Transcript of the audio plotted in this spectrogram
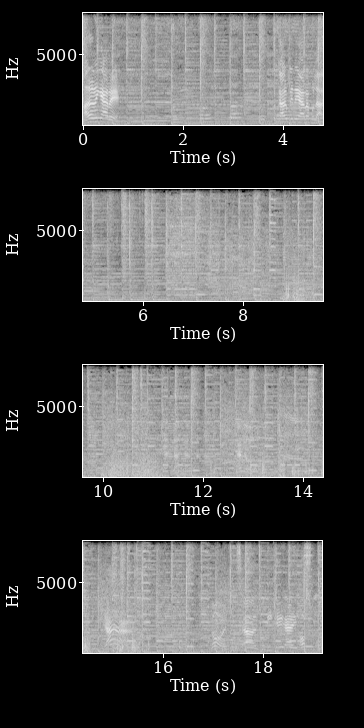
Ano nangyari? Magkano binayaran mo lahat? Yeah. No, it's uh, DJI Osmo.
